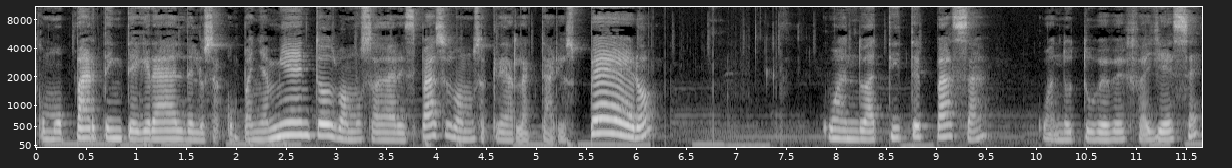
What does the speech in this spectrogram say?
como parte integral de los acompañamientos, vamos a dar espacios, vamos a crear lactarios, pero cuando a ti te pasa, cuando tu bebé fallece,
